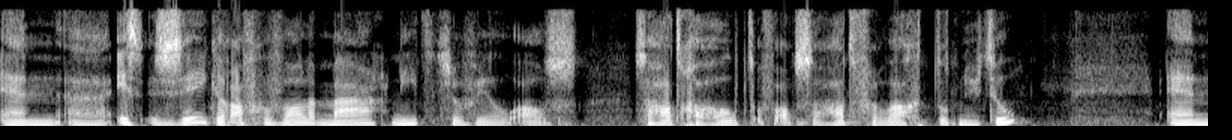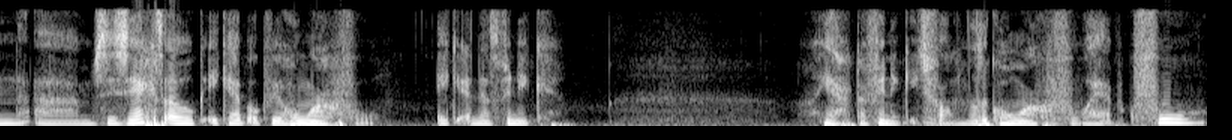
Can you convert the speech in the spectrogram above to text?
En uh, is zeker afgevallen, maar niet zoveel als ze had gehoopt of als ze had verwacht tot nu toe. En um, ze zegt ook: Ik heb ook weer hongergevoel. Ik, en dat vind ik. Ja, daar vind ik iets van. Dat ik hongergevoel heb. Ik voel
